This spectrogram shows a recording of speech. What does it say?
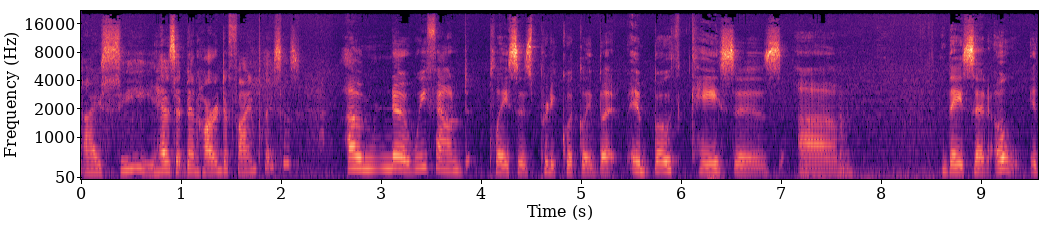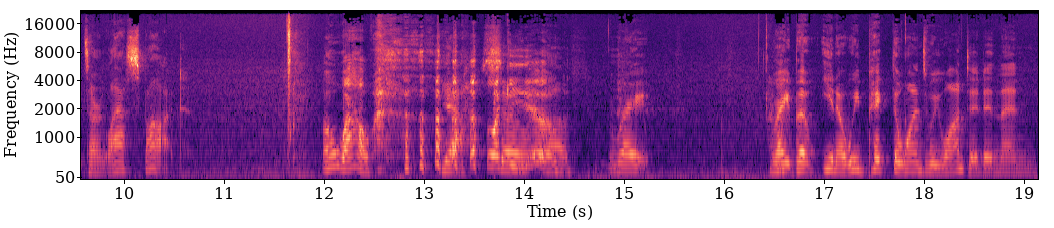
I see. Has it been hard to find places? Um, no, we found places pretty quickly, but in both cases, um, they said, "Oh, it's our last spot." Oh wow! Yeah, Lucky so, you. um, right, right. But you know, we picked the ones we wanted, and then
